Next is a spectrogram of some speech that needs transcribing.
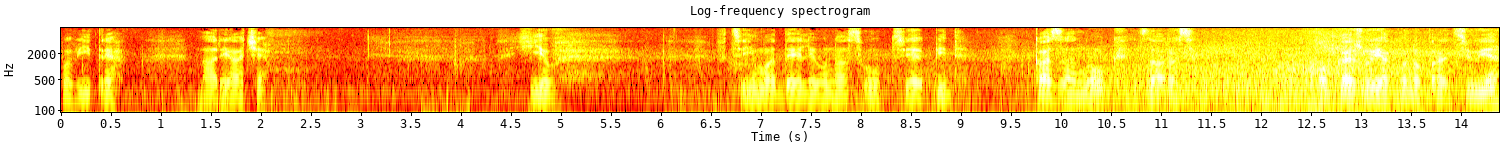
повітря гаряче. Є в цій моделі у нас опція під казанок. Зараз покажу, як воно працює.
